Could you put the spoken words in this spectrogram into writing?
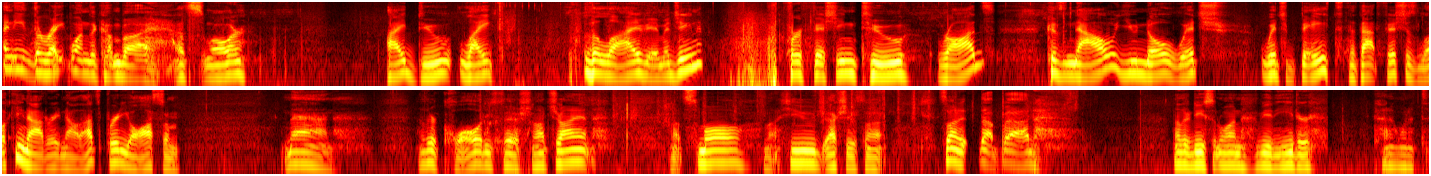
I need the right one to come by. That's smaller. I do like the live imaging for fishing two rods because now you know which which bait that that fish is looking at right now. That's pretty awesome. Man, another quality fish, not giant, not small, not huge. Actually, it's not, it's not that bad. Another decent one, be an eater. Kind of wanted to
